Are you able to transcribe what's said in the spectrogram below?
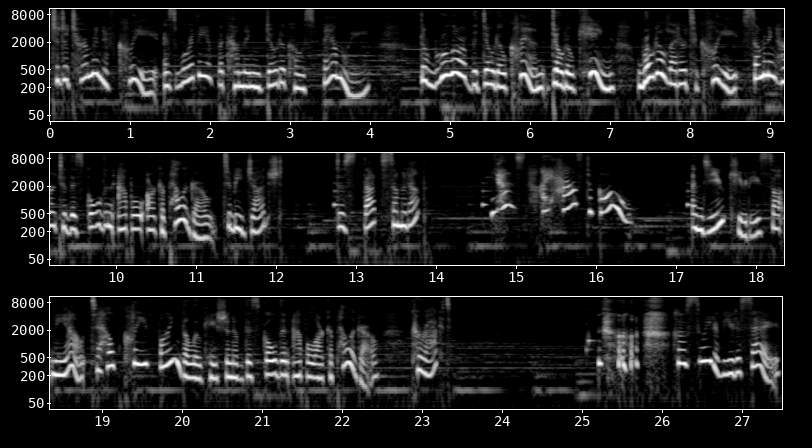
To determine if Klee is worthy of becoming Dodoco's family, the ruler of the Dodo clan, Dodo King, wrote a letter to Klee summoning her to this Golden Apple Archipelago to be judged? Does that sum it up? Yes, I have to go. And you, cuties, sought me out to help Klee find the location of this Golden Apple Archipelago, correct? How sweet of you to say.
